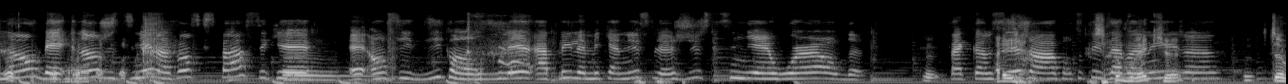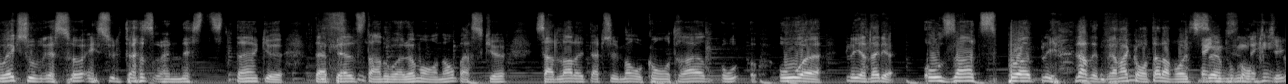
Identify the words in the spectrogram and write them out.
Non, ben non, Justinien, dans le fond, ce qui se passe, c'est que euh, on s'est dit qu'on voulait appeler le mécanus le Justinien World. Fait que comme Hey, ça, genre, pour tous les j'avouerais abonnés, que- genre. Je t'avouerais que j'ouvrais ça insultant sur un temps que t'appelles cet endroit-là mon nom parce que ça a l'air d'être absolument au contraire, au, au, euh, puis là, il y a de- aux antipodes, puis il a l'air d'être vraiment content d'avoir utilisé un mot compliqué.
